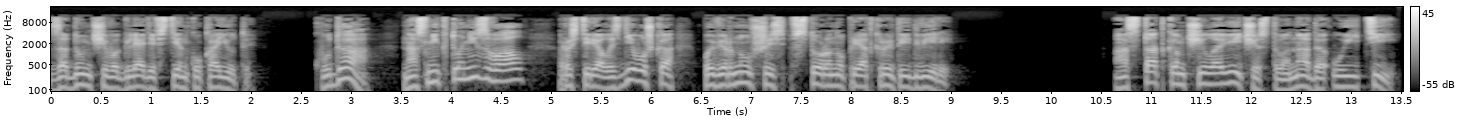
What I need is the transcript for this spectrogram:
задумчиво глядя в стенку каюты. Куда? Нас никто не звал, — растерялась девушка, повернувшись в сторону приоткрытой двери. Остаткам человечества надо уйти,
